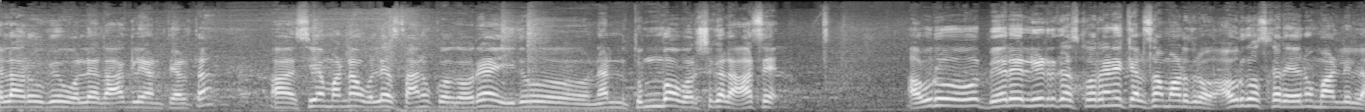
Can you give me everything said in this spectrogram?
ಎಲ್ಲರಿಗೂ ಒಳ್ಳೇದಾಗಲಿ ಅಂತ ಹೇಳ್ತಾ ಸಿ ಎಂ ಅಣ್ಣ ಒಳ್ಳೆಯ ಸ್ಥಾನಕ್ಕೆ ಹೋಗವ್ರೆ. ಇದು ನನ್ನ ತುಂಬ ವರ್ಷಗಳ ಆಸೆ. ಅವರು ಬೇರೆ ಲೀಡ್ರಿಗೋಸ್ಕರನೇ ಕೆಲಸ ಮಾಡಿದ್ರು. ಅವ್ರಿಗೋಸ್ಕರ ಏನೂ ಮಾಡಲಿಲ್ಲ.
